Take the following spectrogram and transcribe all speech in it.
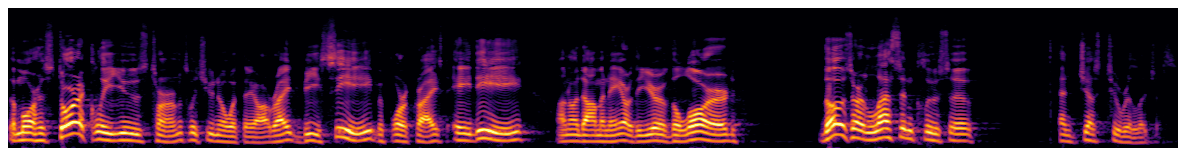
the more historically used terms, which you know what they are, right? BC, before Christ, AD, Anno Domini, or the year of the Lord, those are less inclusive and just too religious.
